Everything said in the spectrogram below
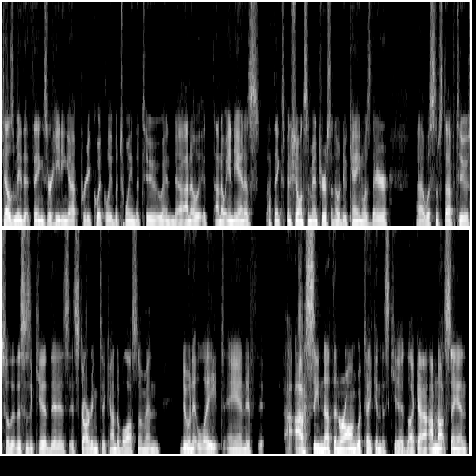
tells me that things are heating up pretty quickly between the two. And uh, I know it, I know Indiana's I think's been showing some interest. I know Duquesne was there uh, with some stuff too. So that this is a kid that is is starting to kind of blossom and doing it late. And if I, I see nothing wrong with taking this kid, like I, I'm not saying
